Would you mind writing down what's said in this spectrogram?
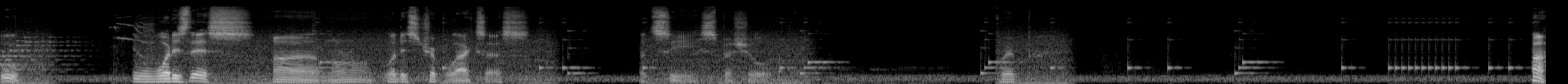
Ooh. What is this? Uh, normal. What is triple access? Let's see. Special. Equip. Huh.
